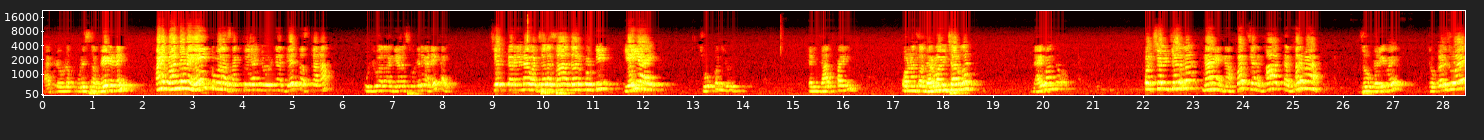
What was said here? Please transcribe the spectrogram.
आपल्या एवढा पुरेसा वेळ नाही. आणि बांधवण हे तुम्हाला सांगतो या योजना देत असताना उज्ज्वला गॅस वगैरे अनेक आहेत. शेतकऱ्यांना वर्षाला सहा हजार कोटी हेही आहे चोपन त्यांनी जात पाहिली कोणाचा धर्म विचारला नाही बांधव पक्ष विचारला नाही ना पक्ष जात धर्म। जो गरीब आहे जो गरजू आहे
